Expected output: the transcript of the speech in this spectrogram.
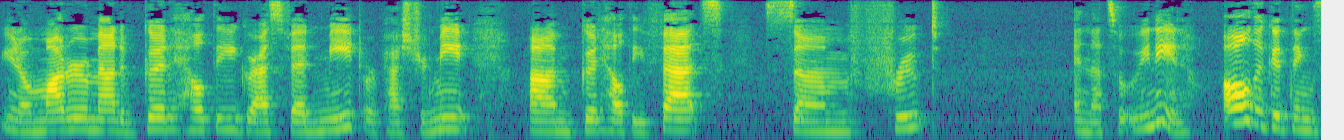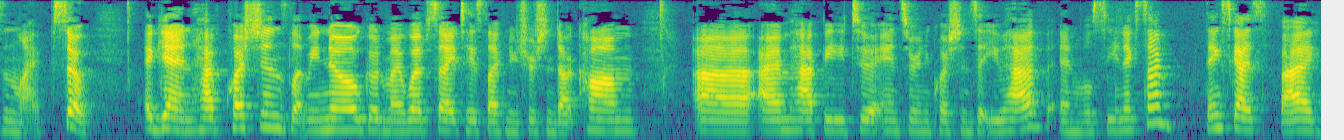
you know, moderate amount of good, healthy grass-fed meat or pastured meat, um, good, healthy fats, some fruit, and that's what we need. All the good things in life. So again, have questions, let me know. Go to my website, tastelifenutrition.com. Uh, I'm happy to answer any questions that you have, and we'll see you next time. Thanks, guys. Bye.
